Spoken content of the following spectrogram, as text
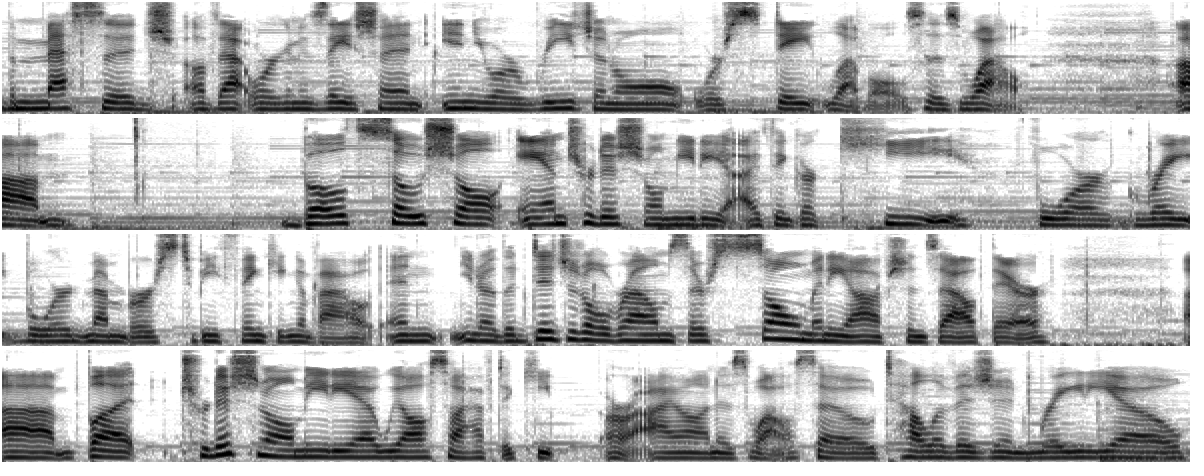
the message of that organization in your regional or state levels as well? Um, both social and traditional media, I think, are key for great board members to be thinking about. And, you know, the digital realms, there's so many options out there. Um, but traditional media, we also have to keep our eye on as well. So, television, radio,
